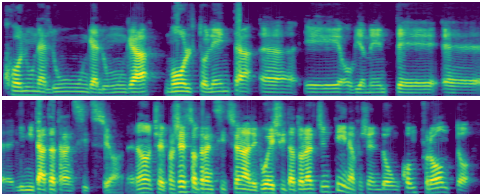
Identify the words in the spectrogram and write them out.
con una lunga, lunga, molto lenta eh, e ovviamente eh, limitata transizione. No? Cioè il processo transizionale, tu hai citato l'Argentina facendo un confronto,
